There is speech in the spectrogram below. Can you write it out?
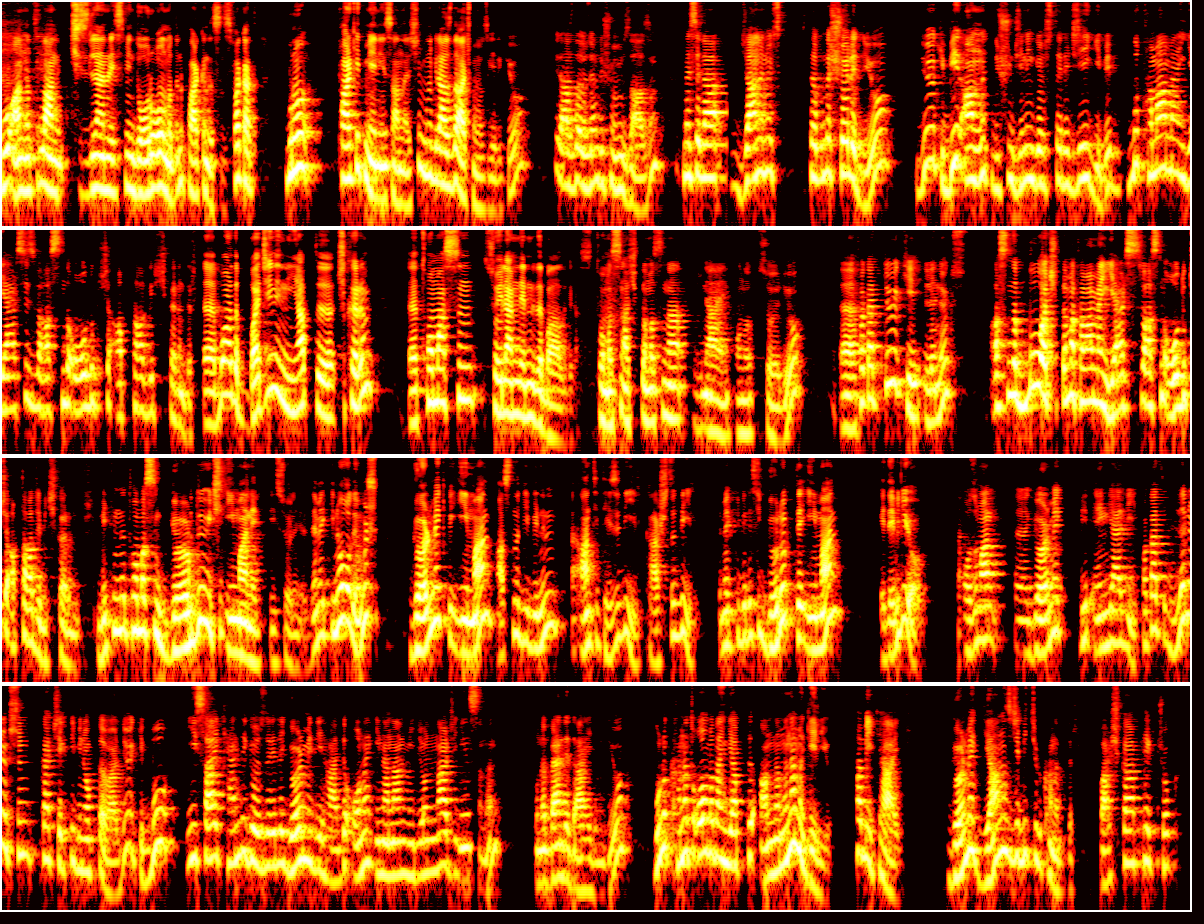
bu anlatılan, çizilen resmin doğru olmadığını farkındasınız. Fakat bunu fark etmeyen insanlar için bunu biraz daha açmamız gerekiyor. Biraz daha üzerine düşünmemiz lazım. Mesela John Lennox kitabında şöyle diyor. Diyor ki bir anlık düşüncenin göstereceği gibi bu tamamen yersiz ve aslında oldukça aptal bir çıkarımdır. E, bu arada Baggini'nin yaptığı çıkarım e, Thomas'ın söylemlerine de bağlı biraz. Thomas'ın açıklamasına binaen onu söylüyor. E, fakat diyor ki Lennox aslında bu açıklama tamamen yersiz ve aslında oldukça aptalca bir çıkarımdır. Metinde Thomas'ın gördüğü için iman ettiği söylenir. Demek ki ne oluyormuş? Görmek ve iman aslında birbirinin antitezi değil, karşıtı değil. Demek ki birisi görüp de iman edebiliyor. O zaman e, görmek bir engel değil. Fakat Lennox'un dikkat çektiği bir nokta var. Diyor ki bu İsa'yı kendi gözleriyle görmediği halde ona inanan milyonlarca insanın, buna ben de dahilim diyor, bunu kanıt olmadan yaptığı anlamına mı geliyor? Tabii ki hayır. Görmek yalnızca bir tür kanıttır. Başka pek çok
